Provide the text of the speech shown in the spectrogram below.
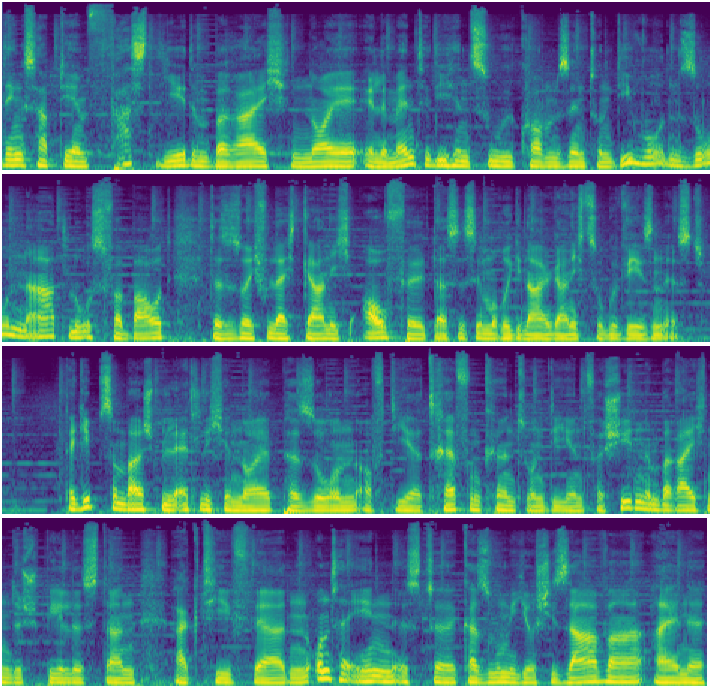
Allerdings habt ihr in fast jedem Bereich neue Elemente, die hinzugekommen sind und die wurden so nahtlos verbaut, dass es euch vielleicht gar nicht auffällt, dass es im Original gar nicht so gewesen ist. Da gibt es zum Beispiel etliche neue Personen, auf die ihr treffen könnt und die in verschiedenen Bereichen des Spieles dann aktiv werden. Unter ihnen ist äh, Kazumi Yoshizawa, eine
